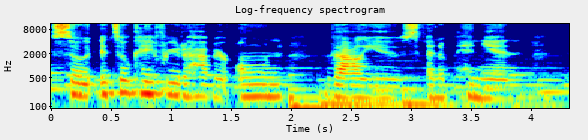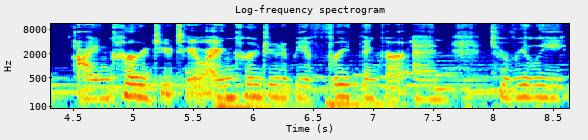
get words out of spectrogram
So it's okay for you to have your own values and opinion I encourage you to. I encourage you to be a free thinker and to really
